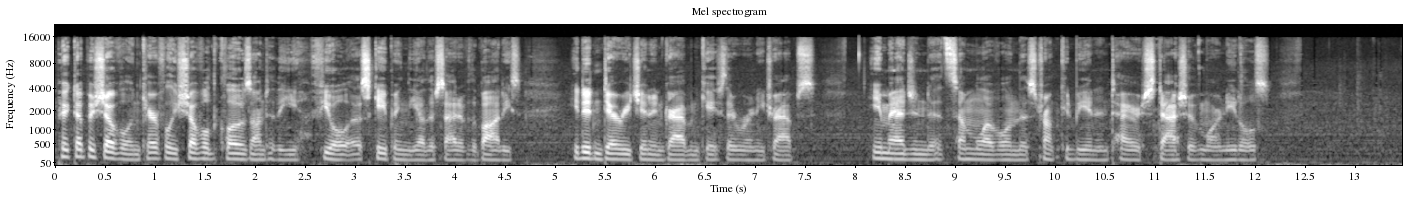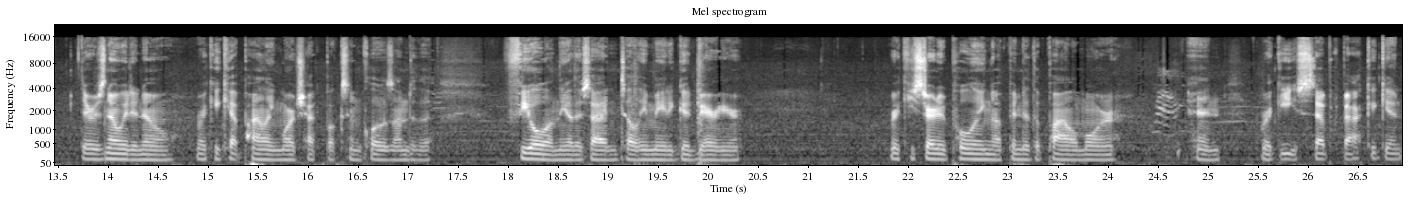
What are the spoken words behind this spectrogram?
picked up a shovel and carefully shoveled clothes onto the fuel, escaping the other side of the bodies. He didn't dare reach in and grab in case there were any traps. He imagined at some level in this trunk could be an entire stash of more needles. There was no way to know. Ricky kept piling more checkbooks and clothes onto the fuel on the other side until he made a good barrier. Ricky started pulling up into the pile more, and Ricky stepped back again.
